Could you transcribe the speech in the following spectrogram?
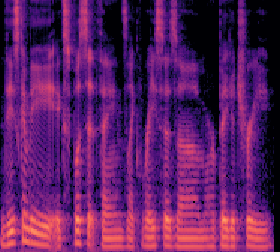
These can be explicit things like racism or bigotry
